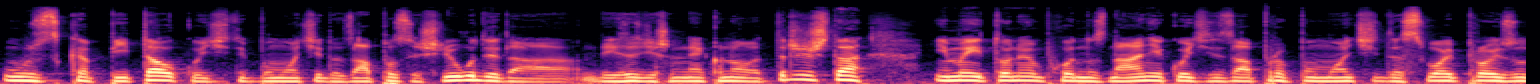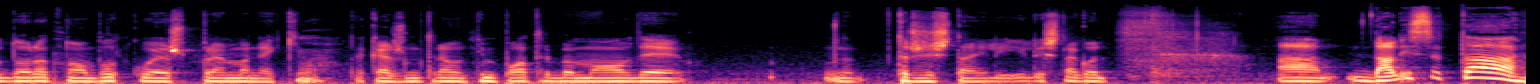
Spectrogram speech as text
uz kapital koji će ti pomoći da zaposliš ljude, da, da izađeš na neka nova tržišta, ima i to neophodno znanje koje će ti zapravo pomoći da svoj proizvod dodatno oblikuješ prema nekim, da kažem, trenutnim potrebama ovde tržišta ili, ili šta god. A, da li se ta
